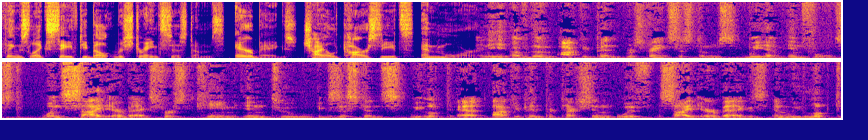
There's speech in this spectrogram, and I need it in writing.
Things like safety belt restraint systems, airbags, child car seats, and more. Any of the occupant restraint systems we have influenced when side airbags first came into existence, we looked at occupant protection with side airbags, and we looked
